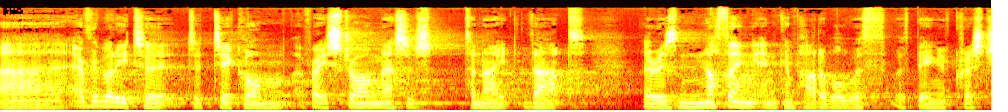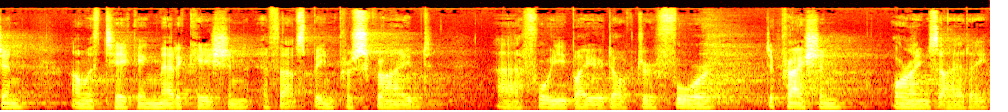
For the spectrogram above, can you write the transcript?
uh, everybody to, to take home a very strong message tonight that there is nothing incompatible with, with being a Christian and with taking medication if that's been prescribed uh, for you by your doctor for depression or anxiety.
